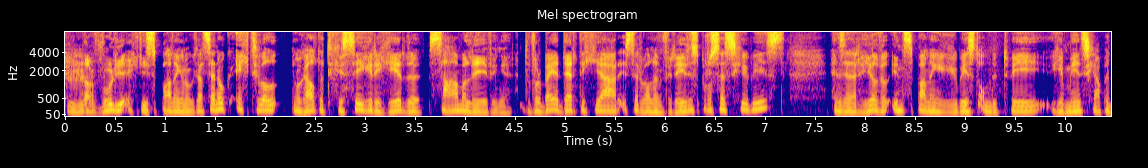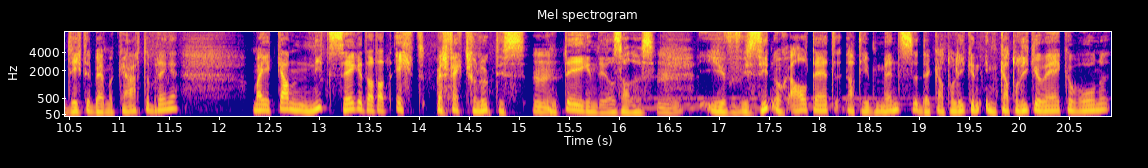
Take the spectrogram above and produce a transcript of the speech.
Mhm. Daar voel je echt die spanningen nog. Dat zijn ook echt wel nog altijd gesegregeerde samenlevingen. De voorbije dertig jaar is er wel een vredesproces geweest en zijn er heel veel inspanningen geweest om de twee gemeenschappen dichter bij elkaar te brengen. Maar je kan niet zeggen dat dat echt perfect gelukt is. Mm. Integendeel zelfs. Mm. Je ziet nog altijd dat die mensen, de katholieken, in katholieke wijken wonen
